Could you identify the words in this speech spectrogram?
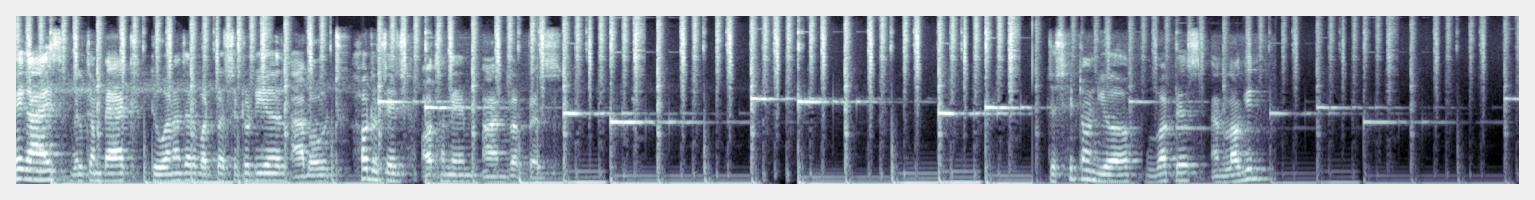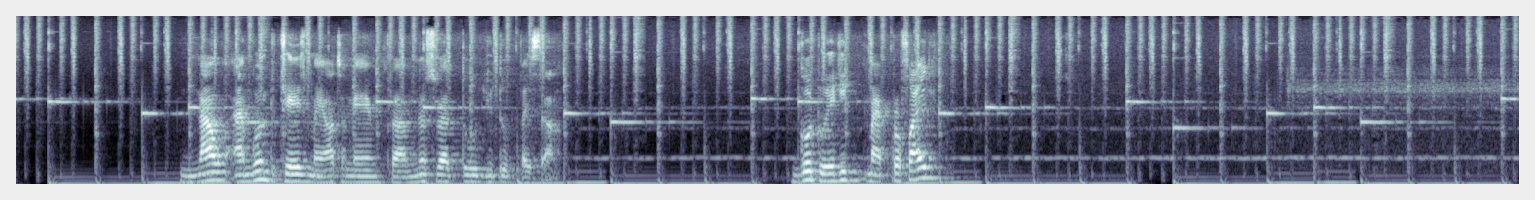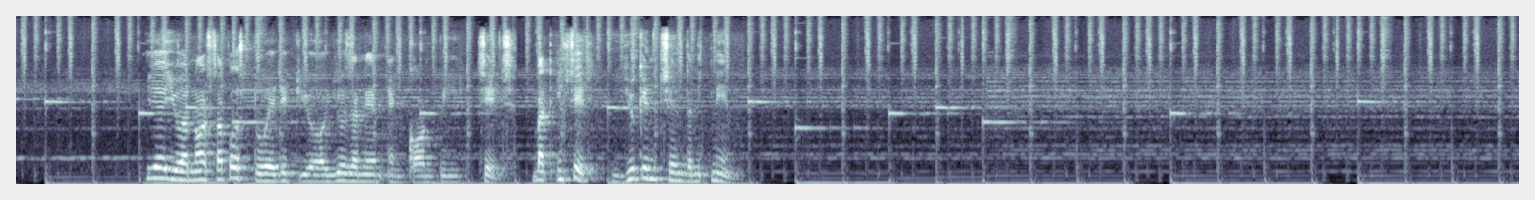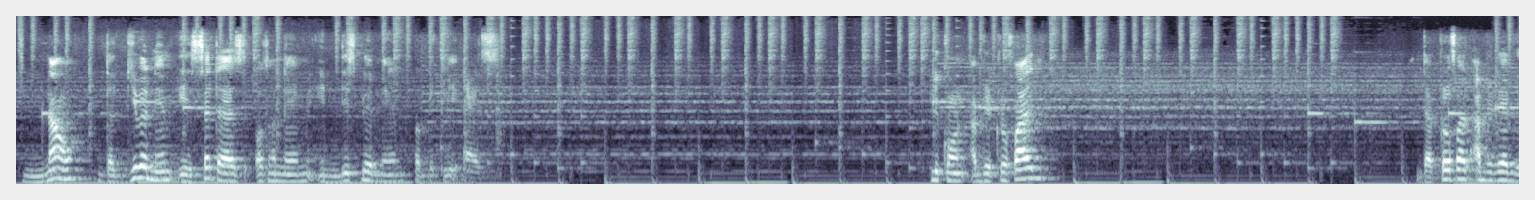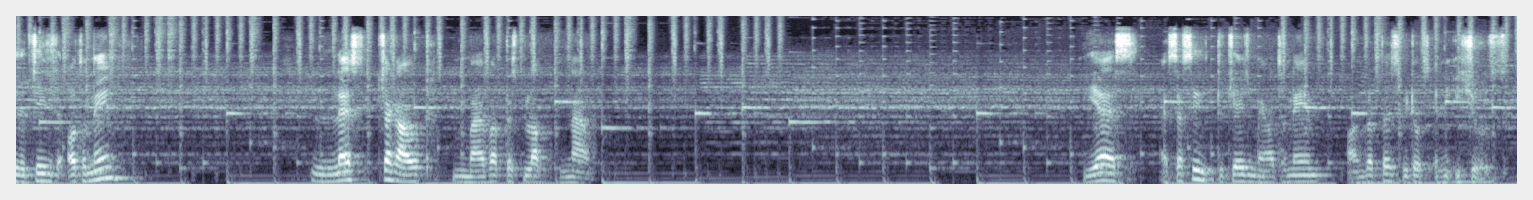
Hey guys, welcome back to another WordPress tutorial about how to change author name on WordPress. Just hit on your WordPress and login. Now I'm going to change my author name from Nusrat to YouTube Paisa. Go to edit my profile Here you are not supposed to edit your username and can't be changed, but instead you can change the nickname. Now the given name is set as author name in display name publicly as. Click on update profile The profile updated with the changed author name. Let's check out my WordPress blog now. Yes, I succeeded to change my author name on WordPress without any issues.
